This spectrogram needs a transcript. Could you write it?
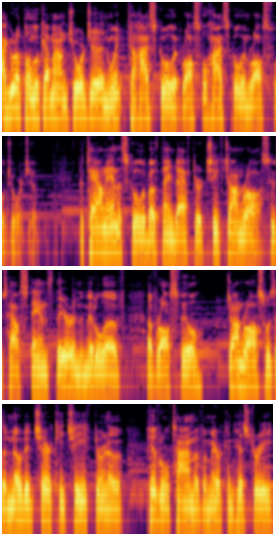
I grew up on Lookout Mountain, Georgia, and went to high school at Rossville High School in Rossville, Georgia. The town and the school are both named after Chief John Ross, whose house stands there in the middle of, of Rossville. John Ross was a noted Cherokee chief during a pivotal time of American history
